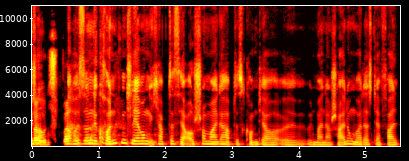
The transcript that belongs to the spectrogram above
bei genau. uns. Aber so eine Kontenklärung, ich habe das ja auch schon mal gehabt, das kommt ja, äh, in meiner Scheidung war das der Fall.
